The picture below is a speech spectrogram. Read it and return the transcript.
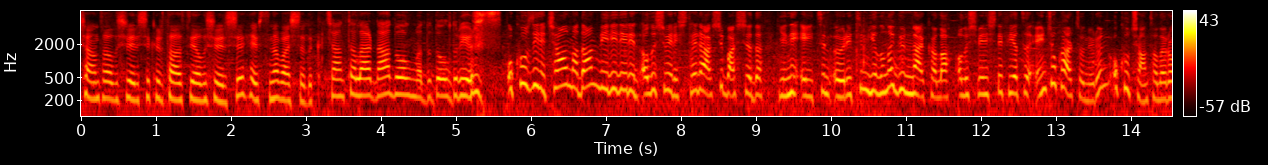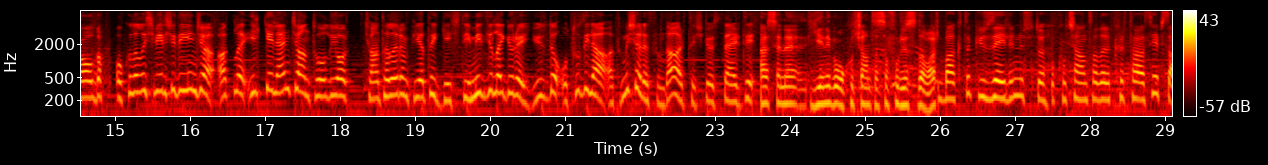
çanta alışverişi, kırtasiye alışverişi hepsine başladık. Çantalar daha dolmadı, dolduruyoruz. Okul zili çalmadan velilerin alışveriş telaşı başladı. Yeni eğitim öğretim yılına günler kala alışverişte fiyatı en çok artan ürün okul çantaları oldu. Okul alışverişi deyince akla ilk gelen çanta oluyor. Çantaların fiyatı geçtiğimiz yıla göre %30 ila 60 arasında artış gösterdi. Her sene yeni bir okul çantası furyası da var. Baktık %50'nin üstü. Okul çantaları, kırtasiye hepsi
